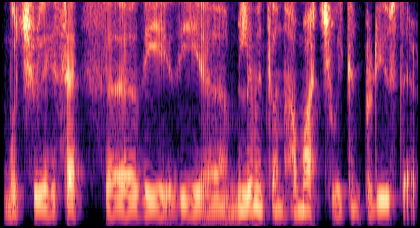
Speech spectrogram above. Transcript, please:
which really sets uh, the the um, limit on how much we can produce there.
